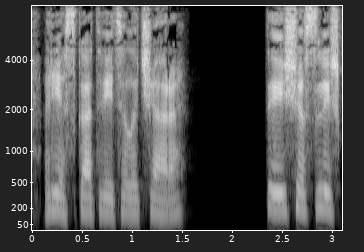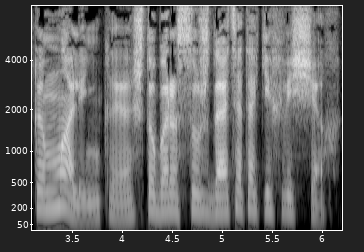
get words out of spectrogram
— резко ответила Чара. «Ты еще слишком маленькая, чтобы рассуждать о таких вещах.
